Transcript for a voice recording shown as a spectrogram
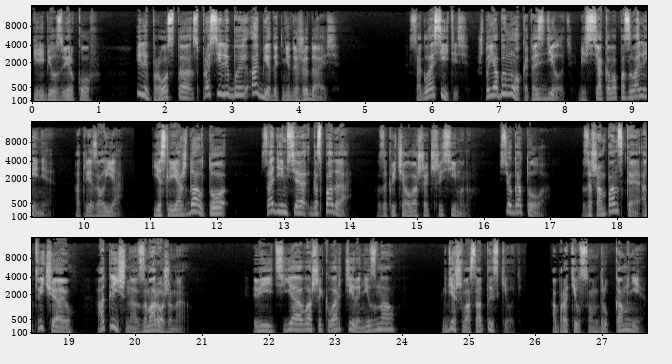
перебил Зверков. Или просто спросили бы обедать, не дожидаясь. Согласитесь, что я бы мог это сделать, без всякого позволения, отрезал я. Если я ждал, то... Садимся, господа, закричал вошедший Симонов. Все готово. За шампанское отвечаю. Отлично заморожено. Ведь я вашей квартиры не знал. Где ж вас отыскивать? Обратился он вдруг ко мне,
